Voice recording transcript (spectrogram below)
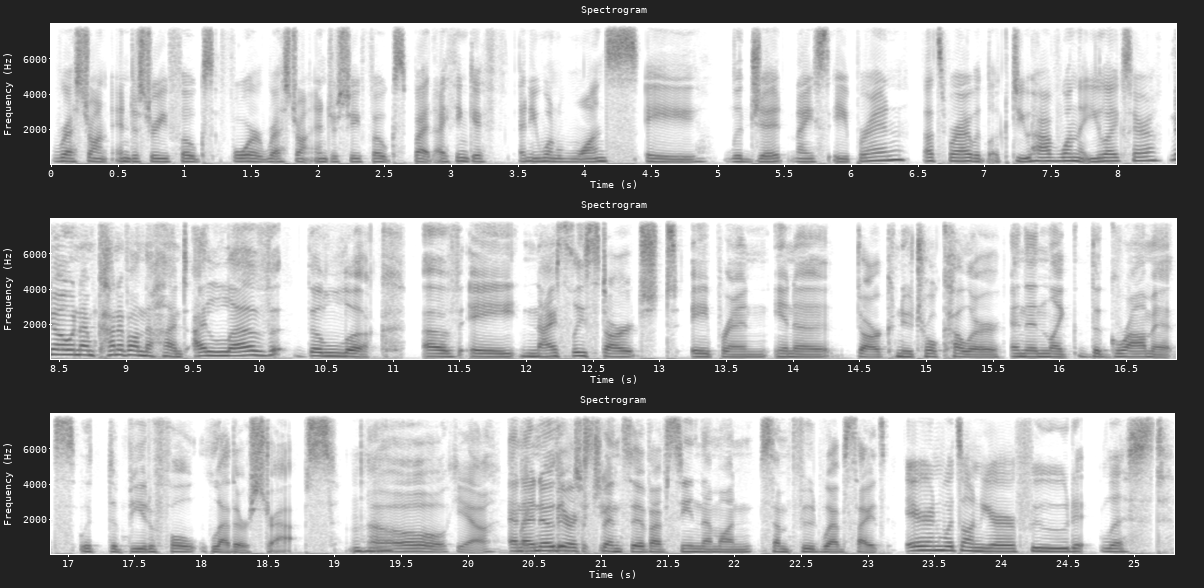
restaurant industry folks for restaurant industry folks, but I think if anyone wants a legit nice apron, that's where I would look. Do you have one that you like, Sarah? No, and I'm kind of on the hunt. I love the look of a nicely starched apron in a dark neutral color and then like the grommets with the beautiful leather straps. Mm-hmm. Oh, yeah. And I know they're expensive. I've seen them on some food websites. Erin, what's on your food list?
